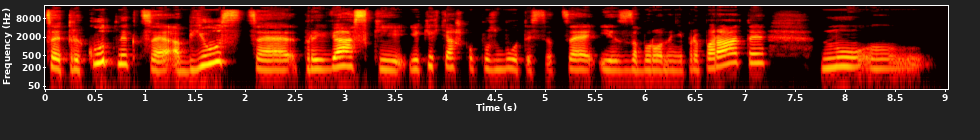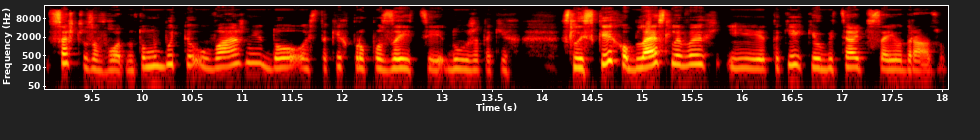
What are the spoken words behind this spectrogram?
це трикутник, це аб'юз, це прив'язки, яких тяжко позбутися. Це і заборонені препарати, ну о, все що завгодно. Тому будьте уважні до ось таких пропозицій, дуже таких слизьких, облесливих і таких, які обіцяють все і одразу.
